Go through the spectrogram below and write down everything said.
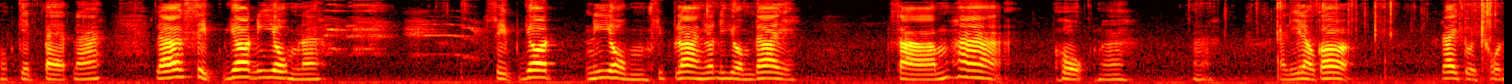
หกเจ็ดแปดนะ แล้วสิบยอดนิยมนะสิบยอดนิยมสิบล่างยอดนิยมได้สามห้า หกนะอะอันนี้เราก็ได้ตัวชน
